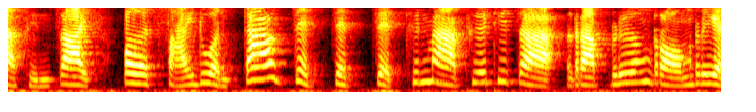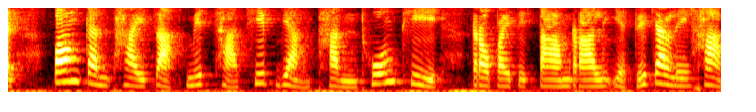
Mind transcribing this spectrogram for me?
ตัดสินใจเปิดสายด่วน 9777 ขึ้นมาเพื่อที่จะรับเรื่องร้องเรียน ป้องกันภัยจากมิจฉาชีพอย่างทันท่วงที เราไปติดตามรายละเอียดด้วยกันเลยค่ะ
